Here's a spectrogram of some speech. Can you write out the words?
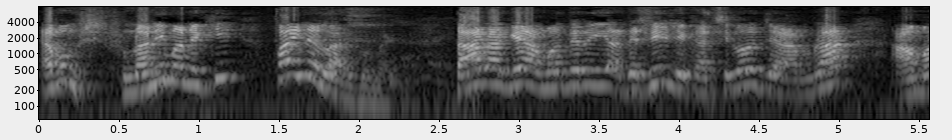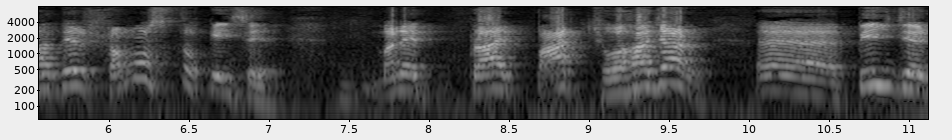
এবং শুনানি মানে কি? ফাইনাল আর্গুমেন্ট তার আগে আমাদের এই আদেশেই লেখা ছিল যে আমরা আমাদের সমস্ত কেসের মানে প্রায় পাঁচ, ছ হাজার পেজের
